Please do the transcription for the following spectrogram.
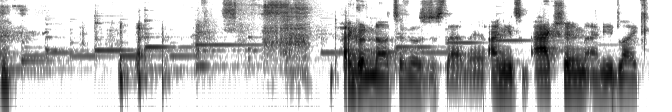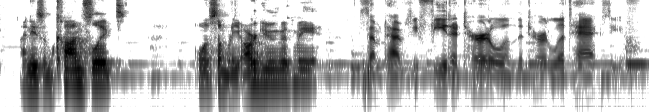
I'd go nuts if it was just that, man. I need some action. I need like, I need some conflict. I want somebody arguing with me. Sometimes you feed a turtle and the turtle attacks you.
